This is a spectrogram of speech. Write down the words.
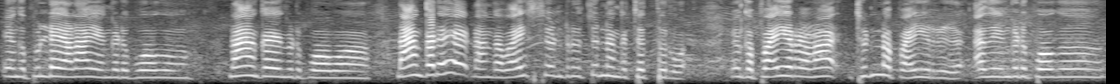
எங்கள் பிள்ளையெல்லாம் எங்கிட்டு போகும்? நாங்கள் எங்கிட்டு போவோம்? நாங்களே நாங்கள் வயசுன்றது நாங்கள் செத்துருவோம். எங்கள் பயிரெல்லாம் சின்ன பயிர். அது எங்கிட்டு போகும்?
